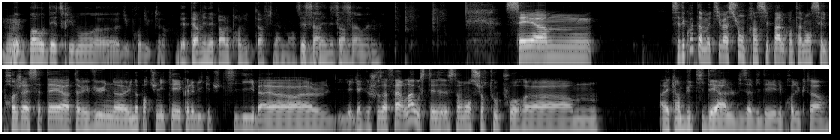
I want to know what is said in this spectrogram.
mais pas au détriment euh, du producteur. Déterminé par le producteur, finalement. C'est ça, c'est ça, ouais. Mm. C'est. Euh, c'était quoi ta motivation principale quand tu as lancé le projet? C'était, euh, tu avais vu une, opportunité économique et tu te suis dit, il bah, y, a quelque chose à faire là, ou c'était vraiment surtout pour, avec un but idéal vis-à-vis des, des, producteurs?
